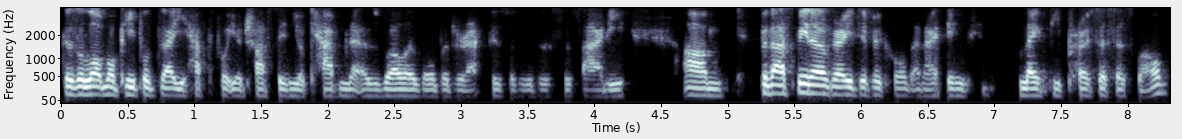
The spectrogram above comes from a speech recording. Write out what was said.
There's a lot more people that you have to put your trust in your cabinet as well as all the directors within the society. Um, but that's been a very difficult and I think lengthy process as well.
